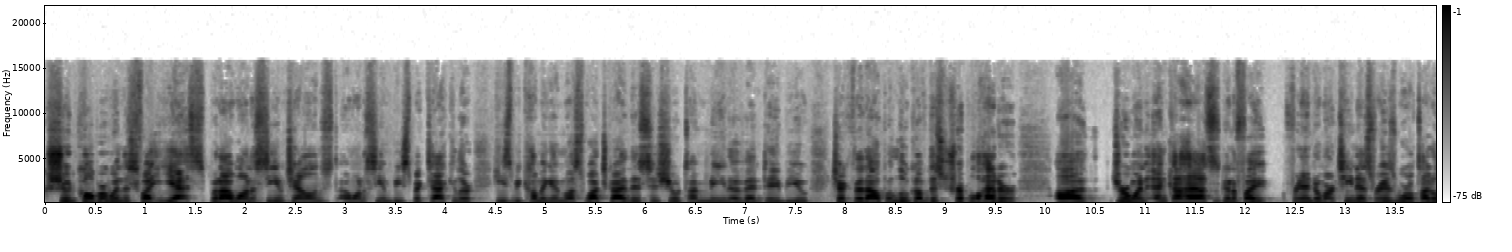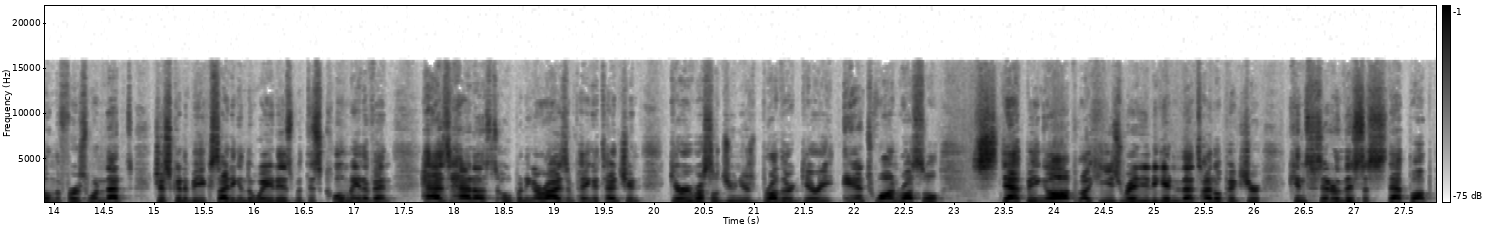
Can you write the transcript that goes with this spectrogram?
Should Colbert win this fight? Yes, but I want to see him challenged. I want to see him be spectacular. He's becoming a must-watch guy. This his Showtime main event debut. Check that out. But Luke, of this triple header, uh, Jerwin Ancajas is going to fight Fernando Martinez for his world title in the first one. That's just going to be exciting in the way it is. But this co-main event has had us opening our eyes and paying attention. Gary Russell Jr.'s brother, Gary Antoine Russell, stepping up. Like he's ready to get into that title picture. Consider this a step up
